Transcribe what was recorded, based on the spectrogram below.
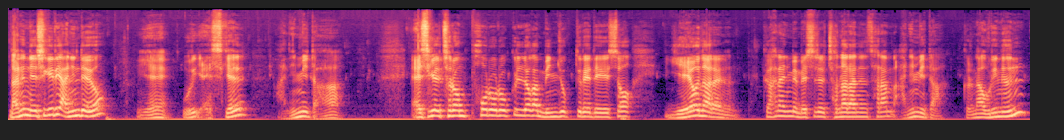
나는 에스겔이 아닌데요. 예, 우리 에스겔 아닙니다. 에스겔처럼 포로로 끌려간 민족들에 대해서 예언하라는 그 하나님의 메시지를 전하라는 사람 아닙니다. 그러나 우리는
